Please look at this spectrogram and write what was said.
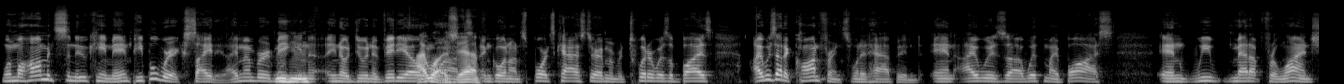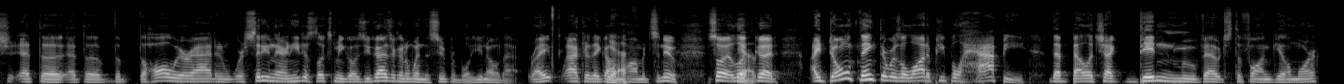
when Mohamed Sanu came in, people were excited. I remember making, mm-hmm. you know, doing a video. I was, on, yeah, and going on Sportscaster. I remember Twitter was a buzz. I was at a conference when it happened, and I was uh, with my boss, and we met up for lunch at the at the, the, the hall we were at, and we're sitting there, and he just looks at me, and goes, "You guys are going to win the Super Bowl, you know that, right?" After they got yeah. Mohamed Sanu, so it looked good. I don't think there was a lot of people happy that Belichick didn't move out Stephon Gilmore,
